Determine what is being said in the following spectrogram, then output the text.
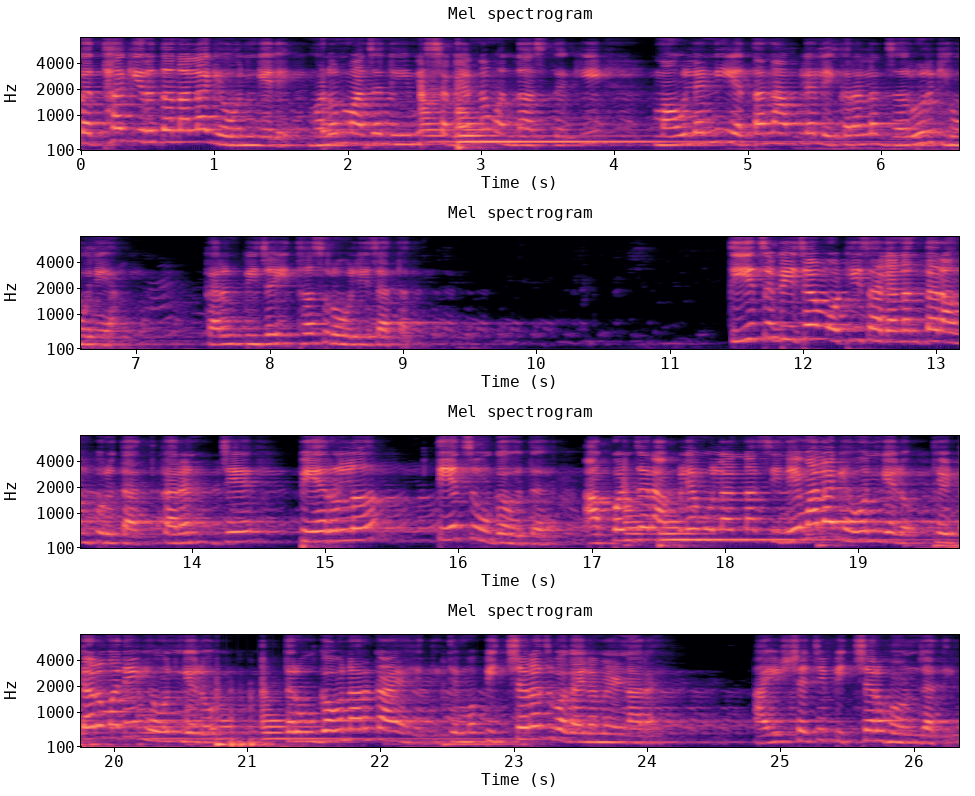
कथा कीर्तनाला घेऊन गेले. म्हणून माझं नेहमी सगळ्यांना म्हणणं असतं की माऊल्यांनी येताना आपल्या लेकराला जरूर घेऊन या. कारण बीज इथंच रोवली जातात. तीच बीज मोठी झाल्यानंतर अंकुरतात. कारण जे पेरलं तेच उगवतं. आपण जर आपल्या मुलांना सिनेमाला घेऊन गेलो थिएटरमध्ये घेऊन गेलो तर उगवणार काय आहे? तिथे मग पिक्चरच बघायला मिळणार आहे. आयुष्याचे पिक्चर होऊन जातील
